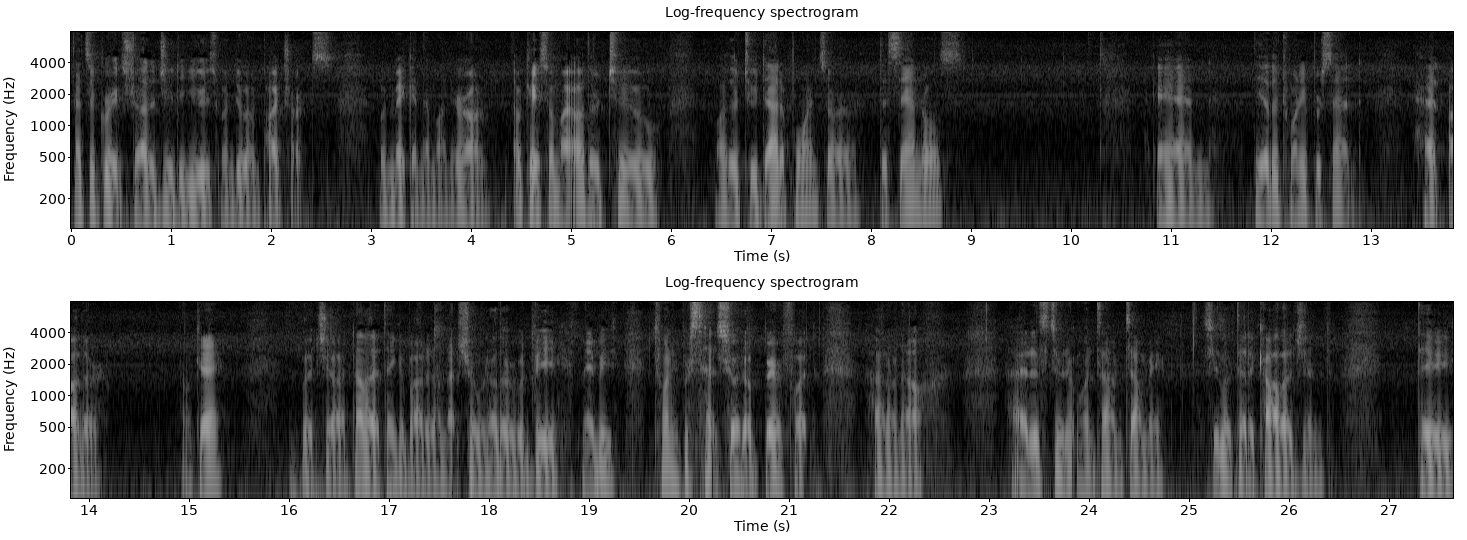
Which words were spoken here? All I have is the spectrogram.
That's a great strategy to use when doing pie charts, when making them on your own. Okay, so my other two, my other two data points are the sandals, and the other 20% had other. Okay, which uh, now that I think about it, I'm not sure what other would be. Maybe 20% showed up barefoot. I don't know. I had a student one time tell me she looked at a college and they,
